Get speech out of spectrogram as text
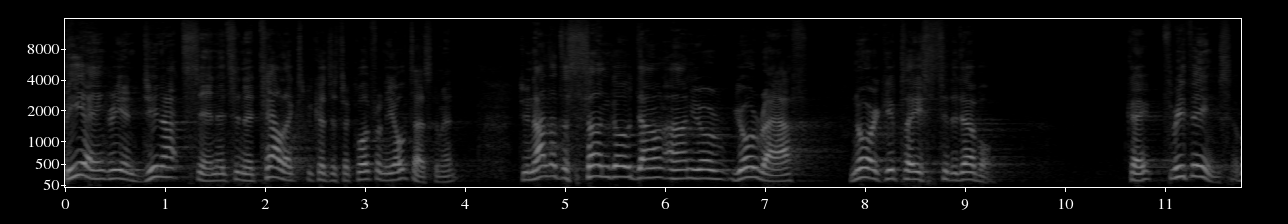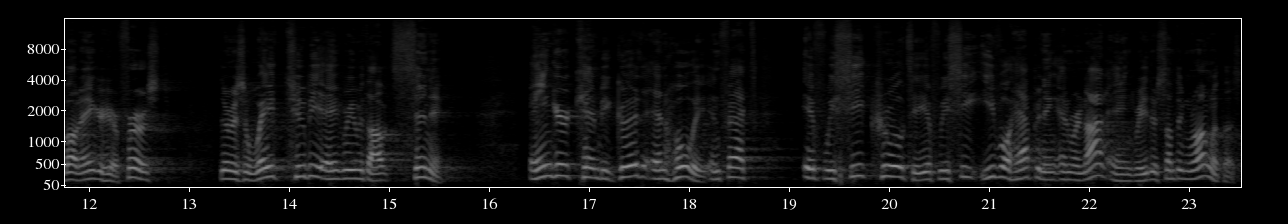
Be angry and do not sin. It's in italics because it's a quote from the Old Testament. Do not let the sun go down on your, your wrath, nor give place to the devil. Okay, three things about anger here. First, there is a way to be angry without sinning. Anger can be good and holy. In fact, if we see cruelty, if we see evil happening and we're not angry, there's something wrong with us.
